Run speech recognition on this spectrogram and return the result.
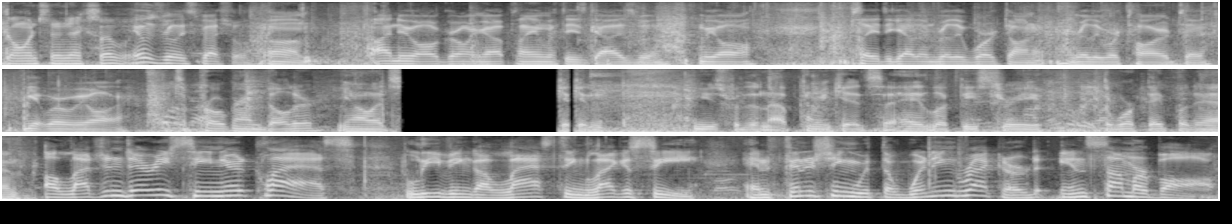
going to the next level. It was really special. Um, I knew all growing up playing with these guys, but we all played together and really worked on it, and really worked hard to get where we are. It's a program builder. You know, it's can use for the upcoming kids. Say, hey, look, these three, the work they put in. A legendary senior class, leaving a lasting legacy and finishing with the winning record in summer ball.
